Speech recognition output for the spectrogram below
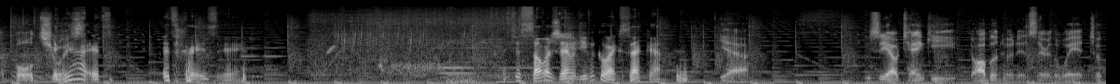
a bold choice. Yeah, it's it's crazy. It's just so much damage, even going second. Yeah. You see how tanky Goblin Hood is there, the way it took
